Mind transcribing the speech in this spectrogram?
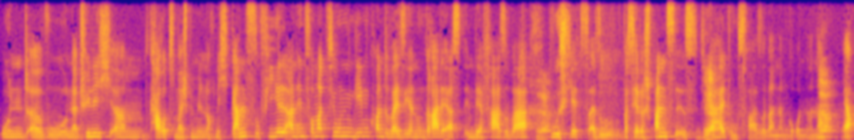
und äh, wo natürlich ähm, Caro zum Beispiel mir noch nicht ganz so viel an Informationen geben konnte, weil sie ja nun gerade erst in der Phase war, Ja. wo es jetzt, also was ja das Spannendste ist, die Ja. Erhaltungsphase dann im Grunde. Ne? Ja. ja.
